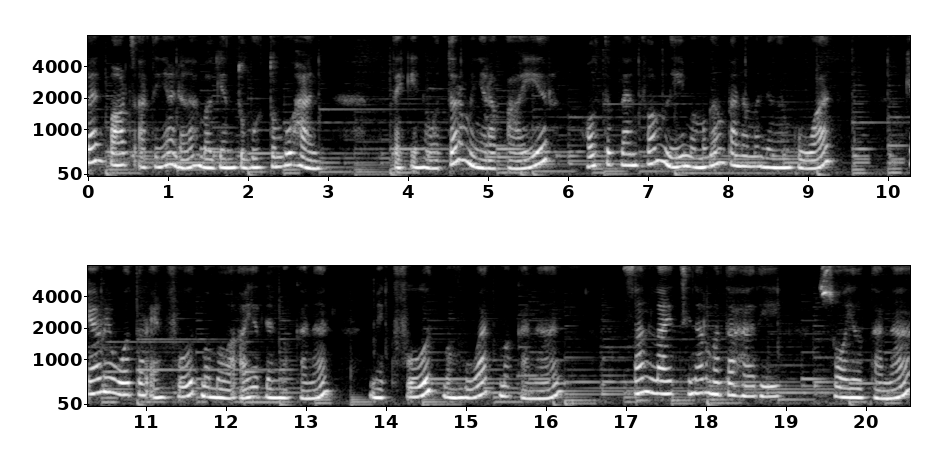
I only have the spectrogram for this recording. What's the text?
Plant parts artinya adalah bagian tubuh tumbuhan. Take in water menyerap air, hold the plant firmly memegang tanaman dengan kuat, carry water and food membawa air dan makanan, make food membuat makanan, sunlight sinar matahari, soil tanah,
